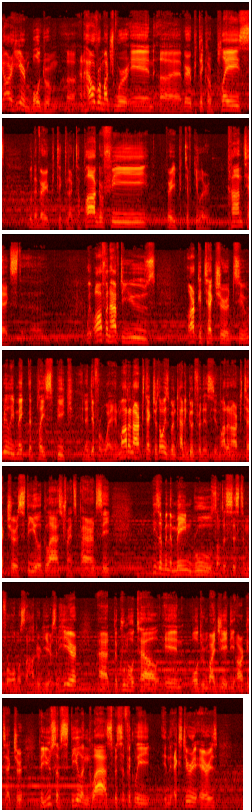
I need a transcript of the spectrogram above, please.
We are here in Bodrum, uh, and however much we're in a very particular place, with a very particular topography, very particular context, uh, we often have to use architecture to really make the place speak in a different way. And modern architecture has always been kind of good for this. You know, modern architecture, steel, glass, transparency, these have been the main rules of the system for almost 100 years. And here at the Kuum Hotel in Bodrum by GAD Architecture, the use of steel and glass, specifically in the exterior areas,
